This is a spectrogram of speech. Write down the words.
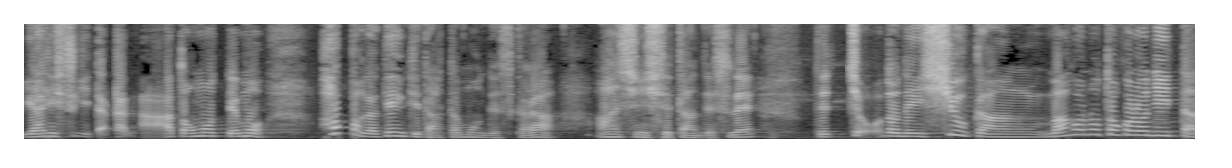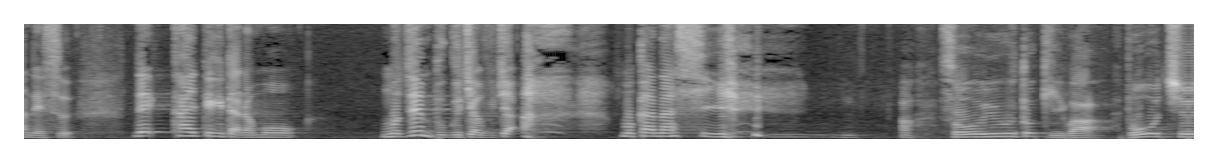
やりすぎたかなと思っても葉っぱが元気だったもんですから安心してたんですね。でちょうどね1週間孫のところに行ったんです。で帰ってきたらもうもう全部ぐちゃぐちゃ。もう悲しい。あそういう時は防虫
